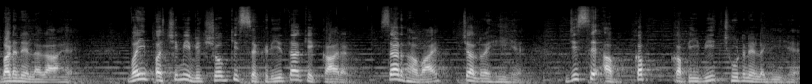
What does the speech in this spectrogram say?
बढ़ने लगा है। वहीं पश्चिमी विक्षोभ की सक्रियता के कारण सर्द हवाएँ चल रही हैं, जिससे अब कप कभी भी छूटने लगी है।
